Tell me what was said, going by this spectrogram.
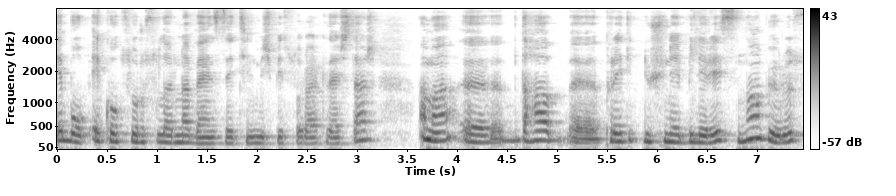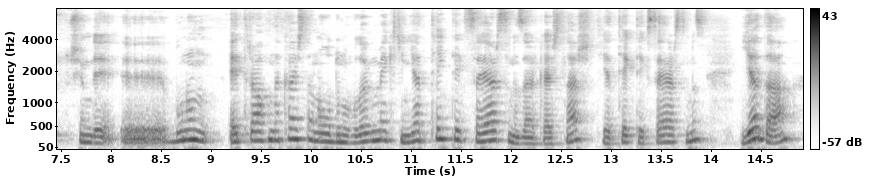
EBOB, EKOK sorusularına benzetilmiş bir soru arkadaşlar. Ama e, daha e, pratik düşünebiliriz. Ne yapıyoruz? Şimdi e, bunun etrafında kaç tane olduğunu bulabilmek için ya tek tek sayarsınız arkadaşlar. Ya tek tek sayarsınız. Ya da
